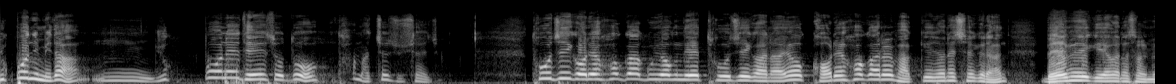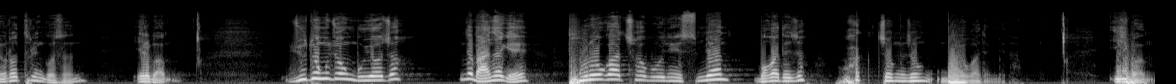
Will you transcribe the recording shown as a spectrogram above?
6번입니다. 음, 6번에 대해서도 다 맞춰주셔야죠. 토지거래 허가구역 내 토지에 관하여 거래 허가를 받기 전에 체결한 매매계약안의 설명으로 틀린 것은 1번 유동적 무효죠. 근데 만약에 불허가 처분이 있으면 뭐가 되죠? 확정적 무효가 됩니다. 2번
